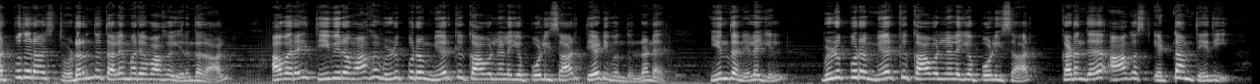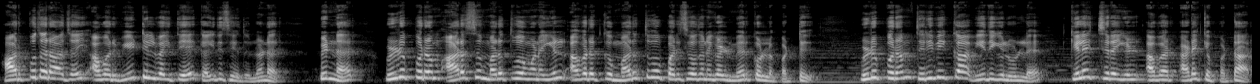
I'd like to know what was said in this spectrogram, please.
அற்புதராஜ் தொடர்ந்து தலைமறைவாக இருந்ததால் அவரை தீவிரமாக விழுப்புரம் மேற்கு காவல் நிலைய போலீசார் தேடி வந்துள்ளனர். இந்த நிலையில் விழுப்புரம் மேற்கு காவல் நிலைய போலீசார் கடந்த ஆகஸ்ட் எட்டாம் தேதி அற்புதராஜை அவர் வீட்டில் வைத்தே கைது செய்துள்ளனர். பின்னர் விழுப்புரம் அரசு மருத்துவமனையில் அவருக்கு மருத்துவ பரிசோதனைகள் மேற்கொள்ளப்பட்டு விழுப்புரம் திருவிக்கா வீதியில் உள்ள கிளை சிறையில் அவர் அடைக்கப்பட்டார்.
